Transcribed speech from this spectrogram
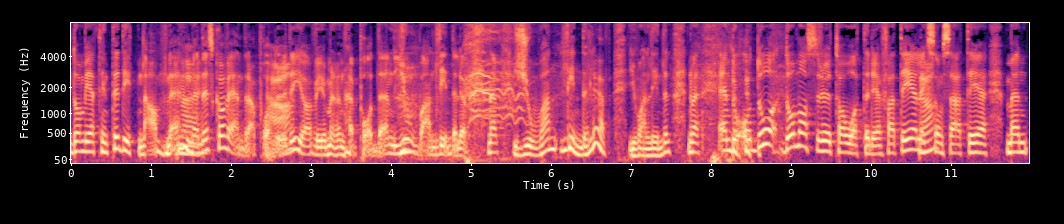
de vet inte ditt namn än, men det ska vi ändra på nu. Det gör vi ju med den här podden. Johan Lindelöf. Nej, Johan Lindelöf. Johan Lindelöf. Men ändå, och då, då måste du ta åt dig det, för att det är liksom så att det är, men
